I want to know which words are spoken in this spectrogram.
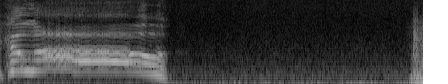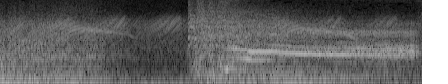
Piccolo! Ah!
